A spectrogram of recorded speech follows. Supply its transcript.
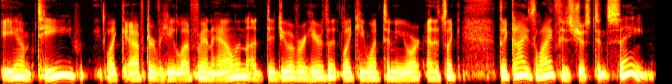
EMT. Like after he left Van Halen, uh, did you ever hear that? Like he went to New York, and it's like the guy's life is just insane.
